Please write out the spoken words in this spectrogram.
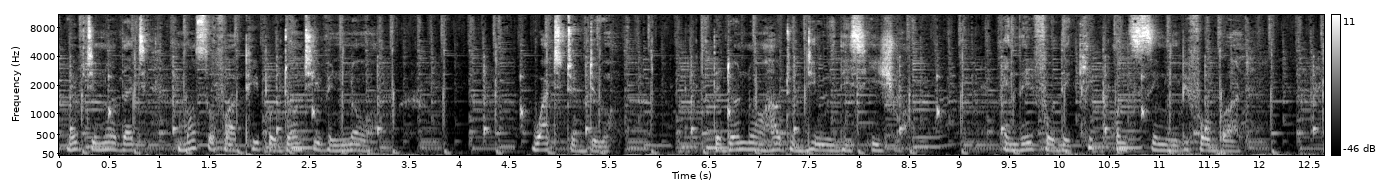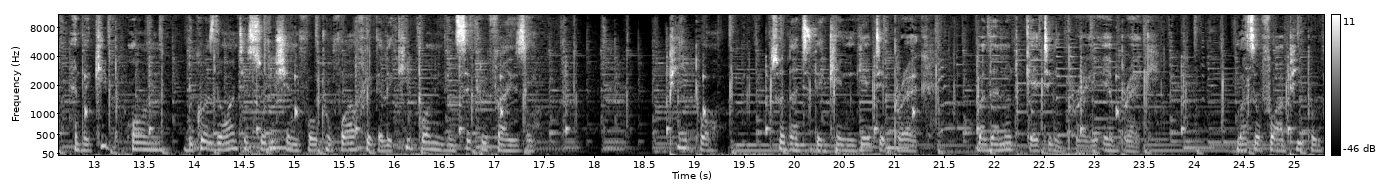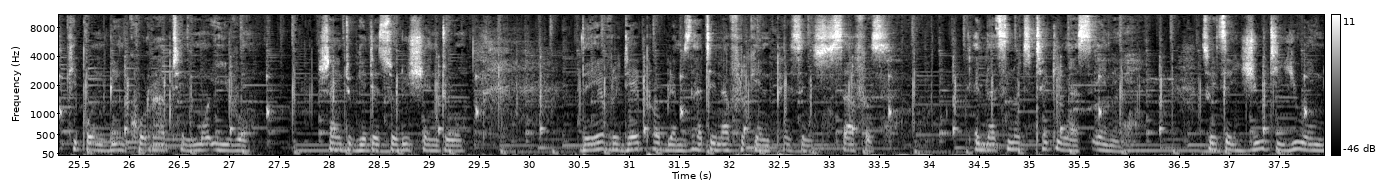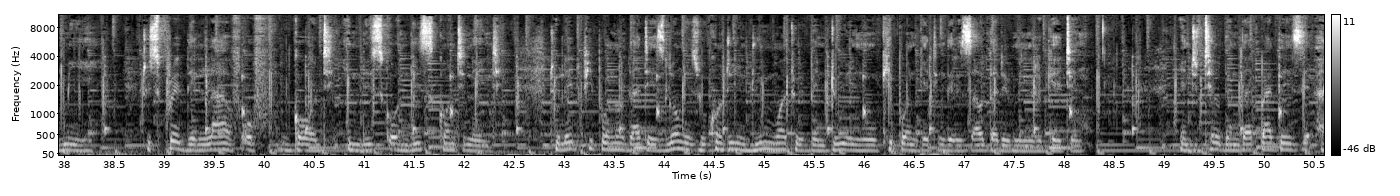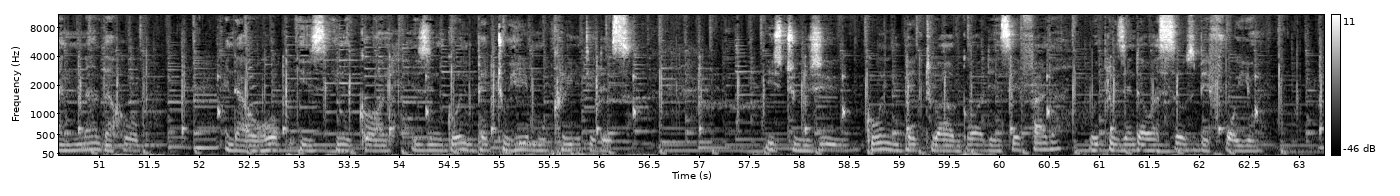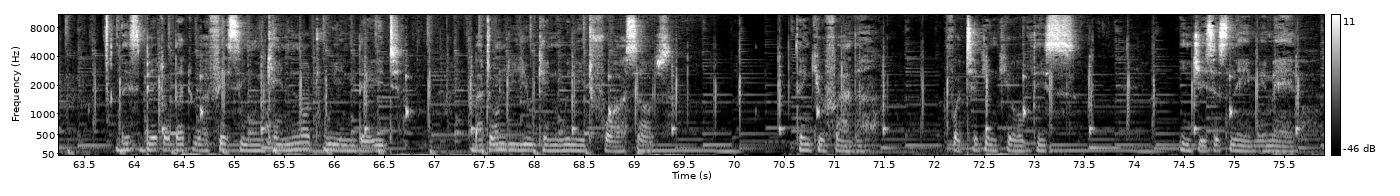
we have to know that most of our people don't even know what to do. They don't know how to deal with this issue. And therefore, they keep on sinning before God and they keep on because they want a solution for, for Africa. They keep on even sacrificing people so that they can get a break, but they're not getting a break. Most of our people keep on being corrupt and more evil, trying to get a solution to the everyday problems that an African person suffers, and that's not taking us anywhere. So it's a duty, you and me, to spread the love of God in this on this continent, to let people know that as long as we continue doing what we've been doing, we'll keep on getting the result that we've been getting, and to tell them that but there's another hope, and our hope is in God, is in going back to Him who created us. Is to go going back to our God and say, Father, we present ourselves before you. This battle that we are facing, we cannot win the it but only you can win it for ourselves. Thank you, Father, for taking care of this. In Jesus' name, amen.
